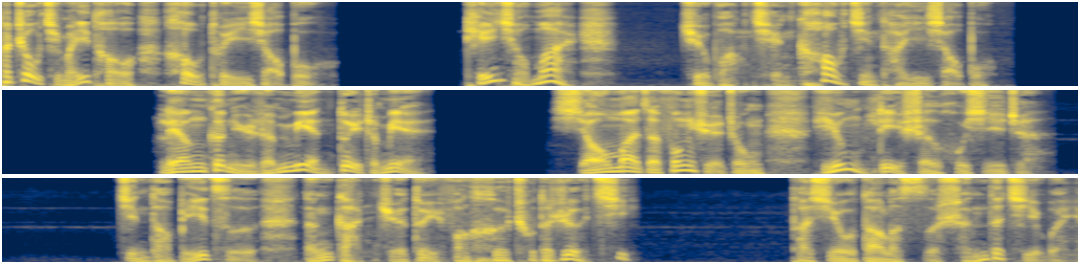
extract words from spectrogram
他皱起眉头，后退一小步。田小麦却往前靠近他一小步。两个女人面对着面。小麦在风雪中用力深呼吸着，近到彼此能感觉对方喝出的热气。他嗅到了死神的气味。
